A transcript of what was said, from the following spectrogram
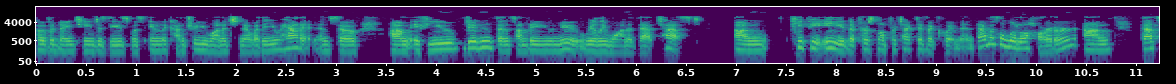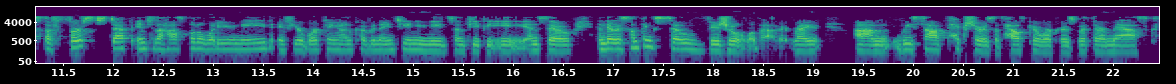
COVID-19 disease was in the country, you wanted to know whether you had it. And so, um, if you didn't, then somebody you knew really wanted that test. Um, PPE, the personal protective equipment, that was a little harder. Um, that's the first step into the hospital. What do you need? If you're working on COVID 19, you need some PPE. And so, and there was something so visual about it, right? Um, we saw pictures of healthcare workers with their masks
